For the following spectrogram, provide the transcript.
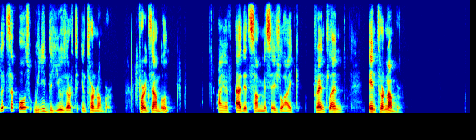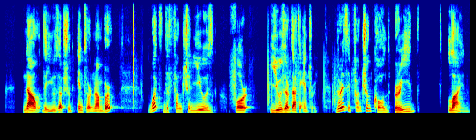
Let's suppose we need the user to enter number. For example, I have added some message like println enter number. Now the user should enter number. What's the function used for user data entry? There is a function called read line.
